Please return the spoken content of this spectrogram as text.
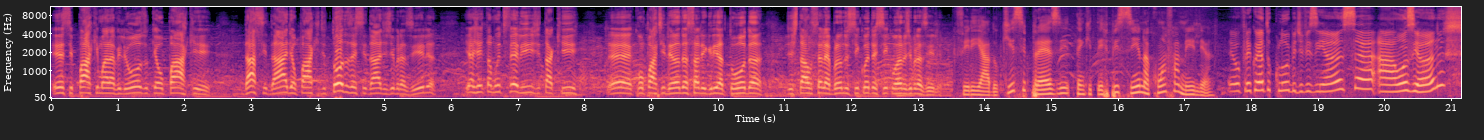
esse parque maravilhoso que é o parque da cidade, é o parque de todas as cidades de Brasília. E a gente está muito feliz de estar aqui é, compartilhando essa alegria toda de estarmos celebrando os 55 anos de Brasília. Feriado que se preze tem que ter piscina com a família. Eu frequento o clube de vizinhança há 11 anos.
